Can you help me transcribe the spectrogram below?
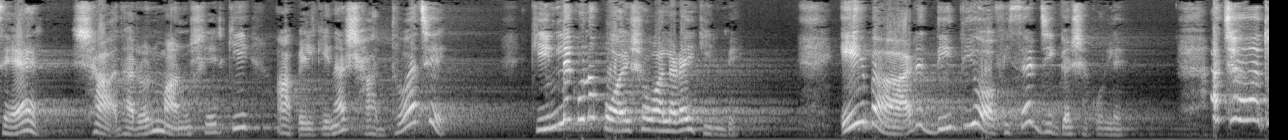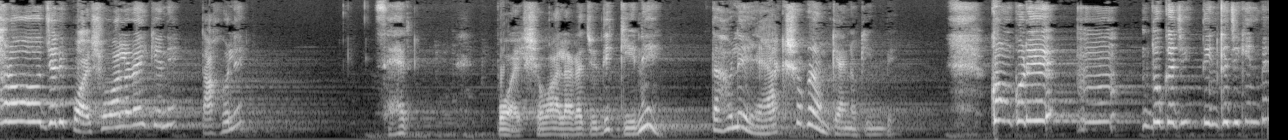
স্যার সাধারণ মানুষের কি আপেল কেনার সাধ্য আছে? কিনলে কোনো পয়সাওয়ালারাই কিনবে। এবার দ্বিতীয় অফিসার জিজ্ঞাসা করলেন আচ্ছা ধরো যদি পয়সাওয়ালারাই কেনে, তাহলে? স্যার, পয়সাওয়ালারা যদি কেনে, তাহলে একশো গ্রাম কেন কিনবে? কম করে দু কেজি, তিন কেজি কিনবে?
